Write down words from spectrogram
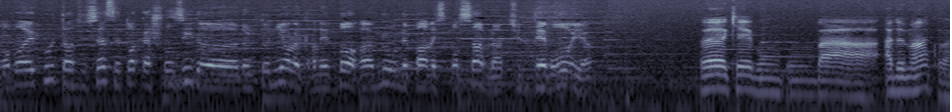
Oh bah écoute, hein, tu sais, c'est toi qui as choisi de, de le tenir, le carnet de bord. hein. Nous, on n'est pas responsable, hein. tu te débrouilles. Hein. Ok, bon, bon, bah, à demain quoi.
